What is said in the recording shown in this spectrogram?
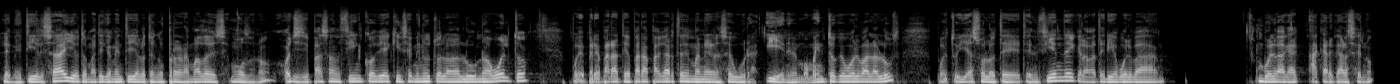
Le metí el SAI y automáticamente ya lo tengo programado de ese modo, ¿no? Oye, si pasan 5, 10, 15 minutos la luz no ha vuelto, pues prepárate para apagarte de manera segura. Y en el momento que vuelva la luz, pues tú ya solo te, te enciende, que la batería vuelva, vuelva a cargarse, ¿no?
